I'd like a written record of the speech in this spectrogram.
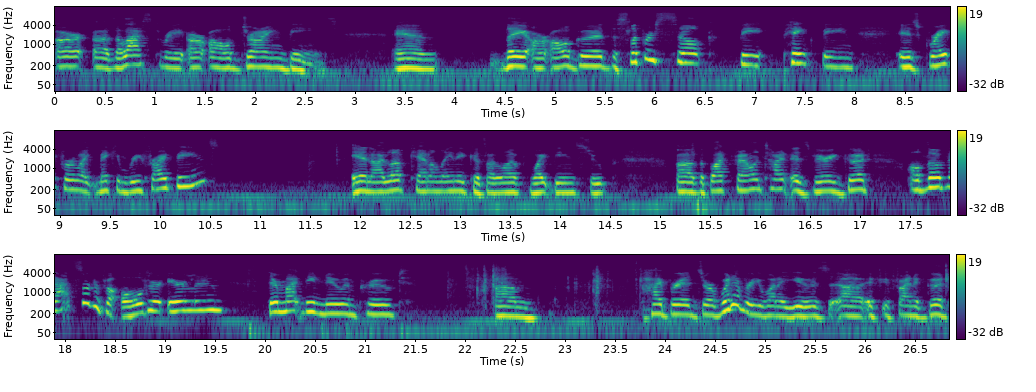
are, uh, the last three are all drying beans. And they are all good. The slippery silk be pink bean is great for like making refried beans. And I love cannellini because I love white bean soup. Uh, the Black Valentine is very good. Although that's sort of an older heirloom, there might be new improved um, hybrids or whatever you want to use uh, if you find a good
